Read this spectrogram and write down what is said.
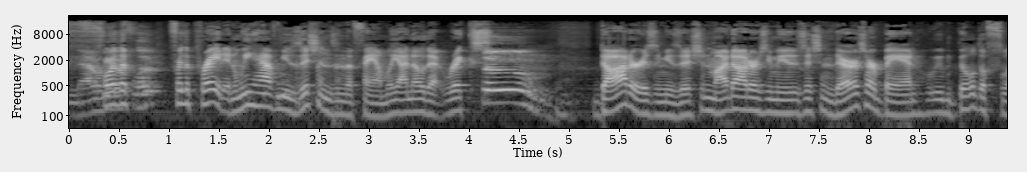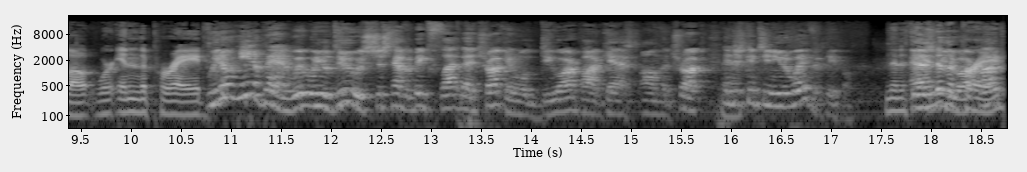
and that'll for be the our float. for the parade, and we have musicians in the family. I know that Rick's Boom. Daughter is a musician. My daughter is a musician. There's our band. We build a float. We're in the parade. We don't need a band. What we'll do is just have a big flatbed truck, and we'll do our podcast on the truck, and just continue to wave at people. And then at the As end of the parade,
